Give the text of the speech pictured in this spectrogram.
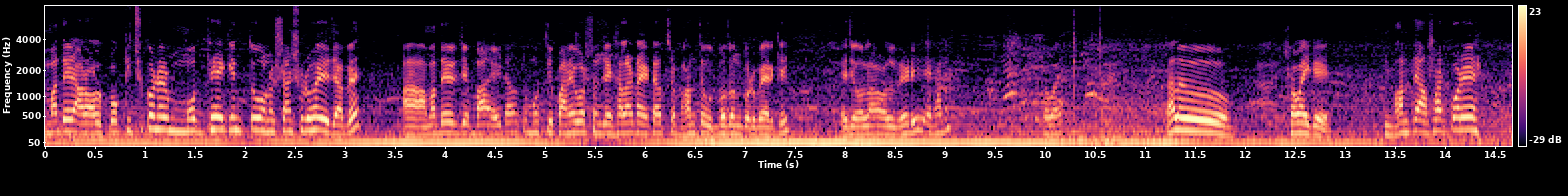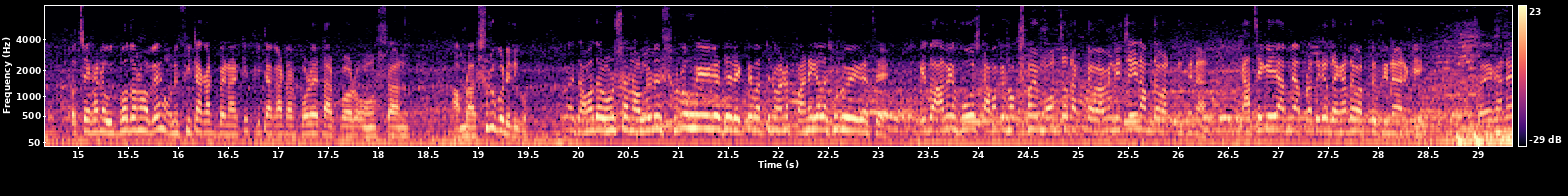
আমাদের আর অল্প কিছুক্ষণের মধ্যে কিন্তু অনুষ্ঠান শুরু হয়ে যাবে। আমাদের যে বা এটা হচ্ছে মূর্তি পানি বর্ষণ যে খেলাটা এটা হচ্ছে ভান্তে উদ্বোধন করবে আর কি। এই যে ওলা অলরেডি এখানে। সবাই। হ্যালো সবাইকে। ভান্তে আসার পরে হচ্ছে এখানে উদ্বোধন হবে, উনি ফিটা কাটবেন আর কি। ফিটা কাটার পরে তারপর অনুষ্ঠান আমরা শুরু করে দিব। আমাদের অনুষ্ঠান অলরেডি শুরু হয়ে গেছে, দেখতে পাচ্ছেন মানে পানি গেলা শুরু হয়ে গেছে। কিন্তু আমি হোস্ট আমাকে সবসময় মঞ্চে থাকতে হবে, আমি নিচেই নামতে পারতেছি না। কাছে গিয়ে আমি আপনাদেরকে দেখাতে পারতেছি না আর কি। তো এখানে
